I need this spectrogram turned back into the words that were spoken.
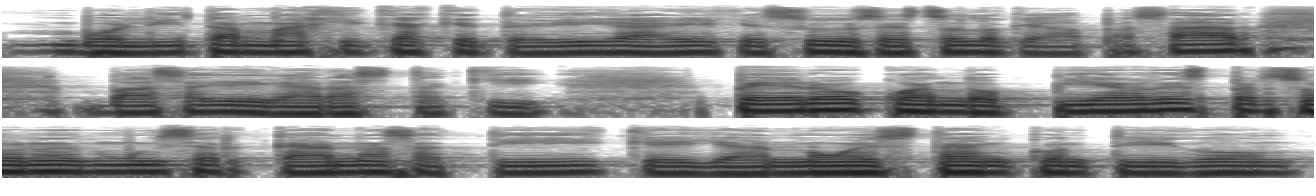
bolita mágica que te diga, hey Jesús, esto es lo que va a pasar, vas a llegar hasta aquí. Pero cuando pierdes personas muy cercanas a ti que ya no están contigo,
